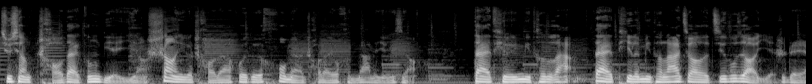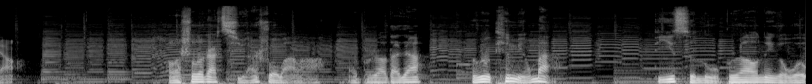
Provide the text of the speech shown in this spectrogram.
就像朝代更迭一样，上一个朝代会对后面朝代有很大的影响，代替了密特拉代替了密特拉教的基督教也是这样。好了，说到这儿起源说完了啊，哎，不知道大家有没有听明白？第一次录，不知道那个我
